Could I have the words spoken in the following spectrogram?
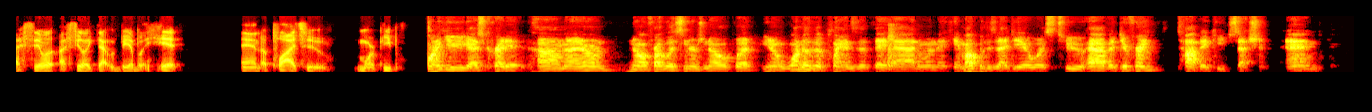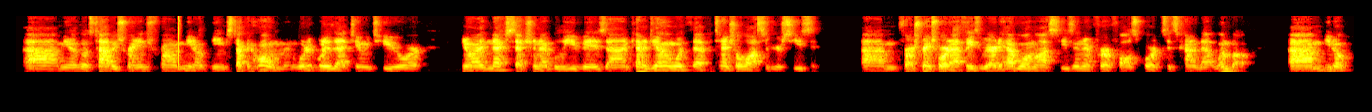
I feel I feel like that would be able to hit and apply to more people. I want to give you guys credit, um, and I don't know if our listeners know, but you know, one of the plans that they had when they came up with this idea was to have a different topic each session, and um, you know, those topics range from you know being stuck at home and what what is that doing to you, or you know, our next session I believe is on kind of dealing with that potential loss of your season. Um, for our spring sport athletes, we already have one lost season, and for our fall sports, it's kind of that limbo. Um, you know,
